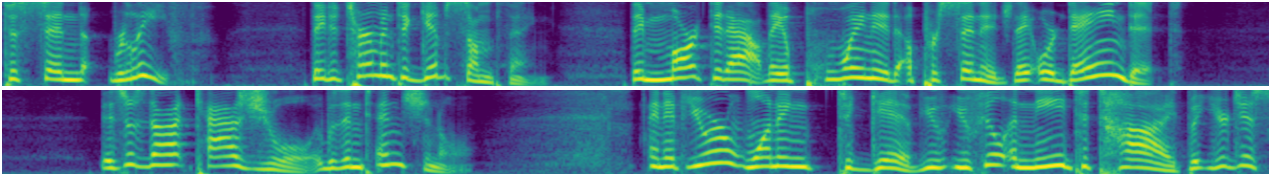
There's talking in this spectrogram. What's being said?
to send relief. They determined to give something. They marked it out. They appointed a percentage. They ordained it. This was not casual, it was intentional. And if you're wanting to give, you, you feel a need to tithe, but you're just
